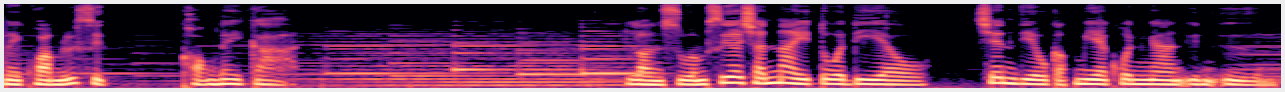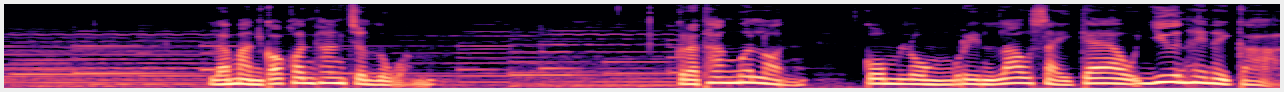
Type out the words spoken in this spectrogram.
ในความรู้สึกของในกาด หล่อนสวมเสื้อชั้นในตัวเดียว เช่นเดียวกับเมียคนงานอื่นๆ และมันก็ค่อนข้างจะหลวม กระทั่งเมื่อหล่อนก้มลงรินเหล้าใส่แก้วยื่นให้ในกาด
